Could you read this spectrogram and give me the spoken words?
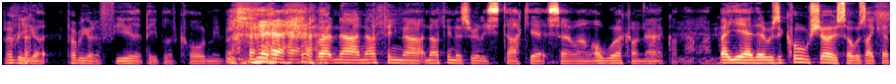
Probably got probably got a few that people have called me, but but no, nothing, no, nothing that's really stuck yet. So um, I'll work on that. Work on that one. But yeah, there was a cool show. So it was like a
